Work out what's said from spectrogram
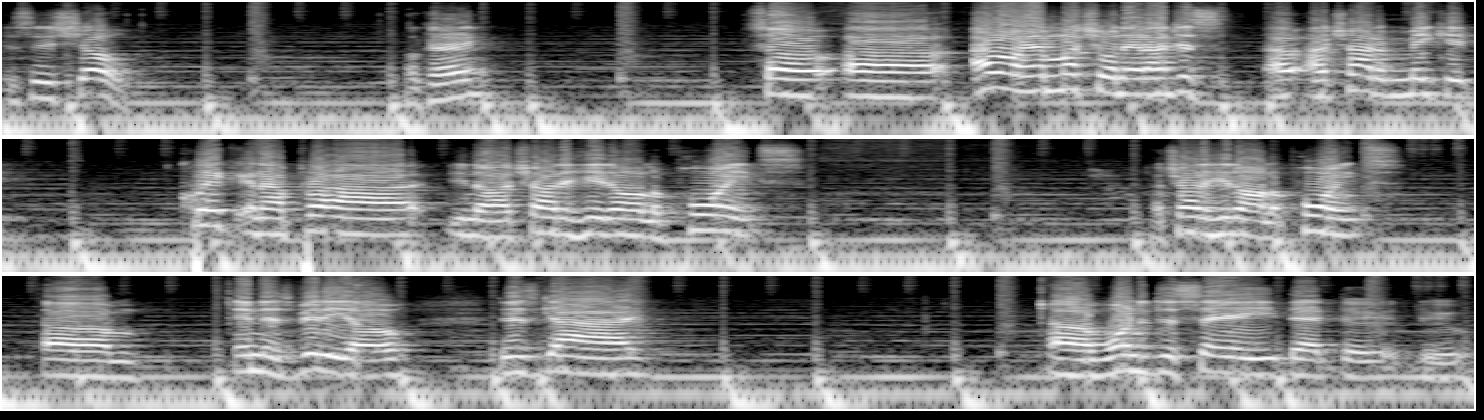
It's His show. Okay. So uh, I don't have much on that. I just I, I try to make it quick, and I uh, you know I try to hit all the points. I try to hit all the points um, in this video. This guy uh, wanted to say that the, the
